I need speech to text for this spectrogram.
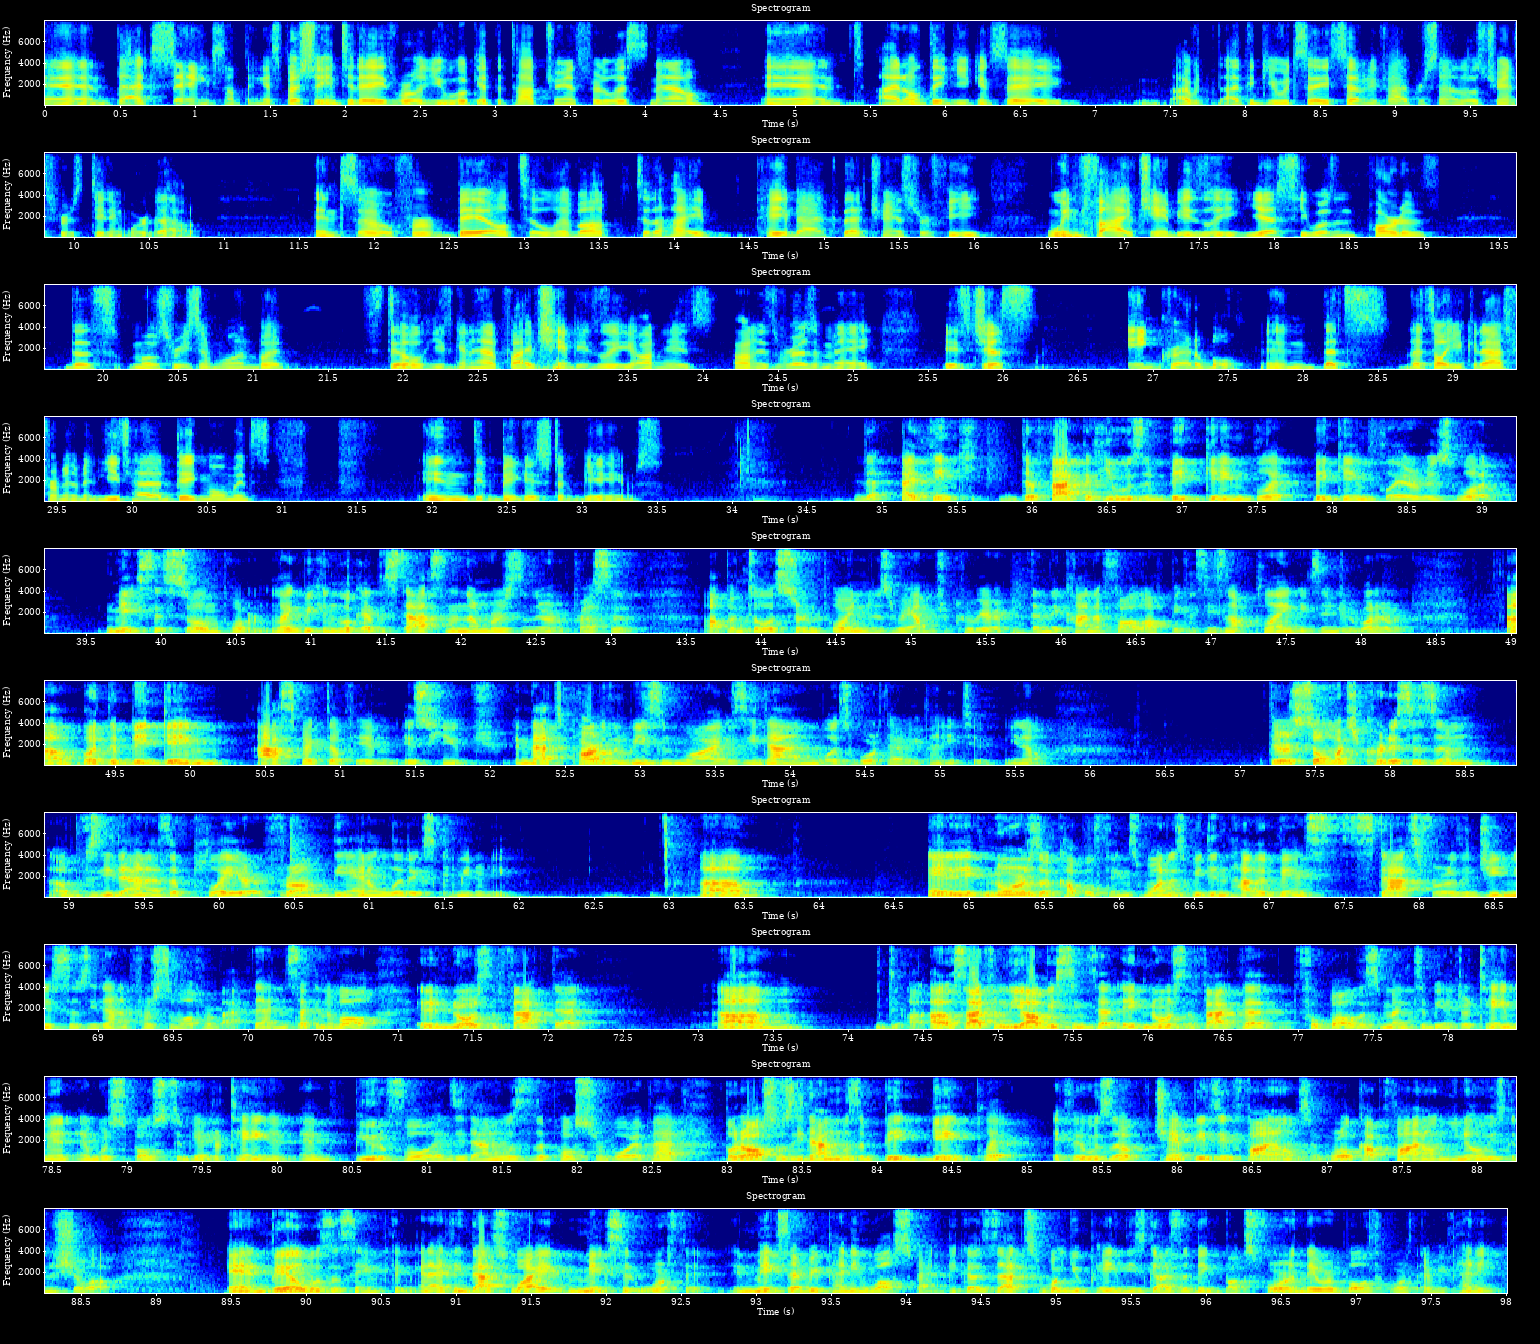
and that's saying something, especially in today's world. You look at the top transfer lists now, and I don't think you can say, I would, I think you would say 75% of those transfers didn't work out. And so for Bale to live up to the hype, pay back that transfer fee, win five Champions League. Yes, he wasn't part of this most recent one, but still he's going to have five Champions League on his on his resume. It's just incredible, and that's that's all you could ask from him. And he's had big moments in the biggest of games. I think the fact that he was a big game bla- big game player is what makes this so important. Like we can look at the stats and the numbers and they're impressive up until a certain point in his Real Madrid career. Then they kind of fall off because he's not playing, he's injured, whatever. Uh, but the big game aspect of him is huge, and that's part of the reason why Zidane was worth every penny too. You know, there's so much criticism of Zidane as a player from the analytics community. Um, and it ignores a couple things. One is we didn't have advanced stats for the genius of Zidane, first of all, for back then. And second of all, it ignores the fact that, um, aside from the obvious things, that it ignores the fact that football is meant to be entertainment and we're supposed to be entertained and, and beautiful, and Zidane was the poster boy of that. But also, Zidane was a big game player. If it was a Champions League final, it was a World Cup final, you know he's going to show up. And Bale was the same thing. And I think that's why it makes it worth it. It makes every penny well spent because that's what you pay these guys the big bucks for, and they were both worth every penny.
